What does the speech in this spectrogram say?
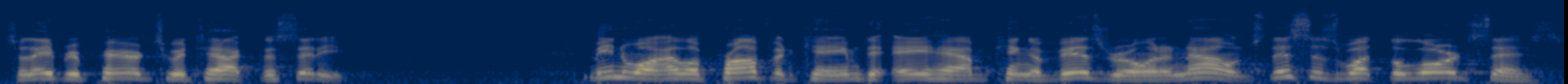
So they prepared to attack the city. Meanwhile, a prophet came to Ahab, king of Israel, and announced, This is what the Lord says.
